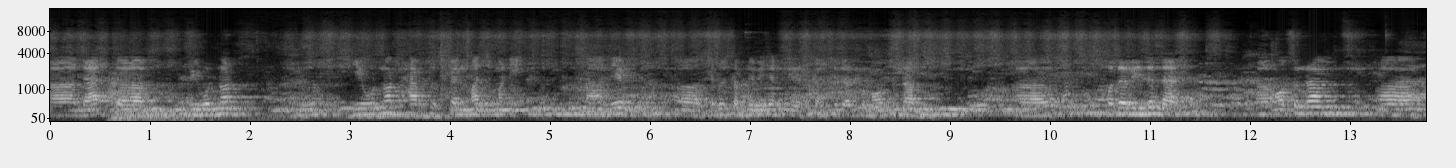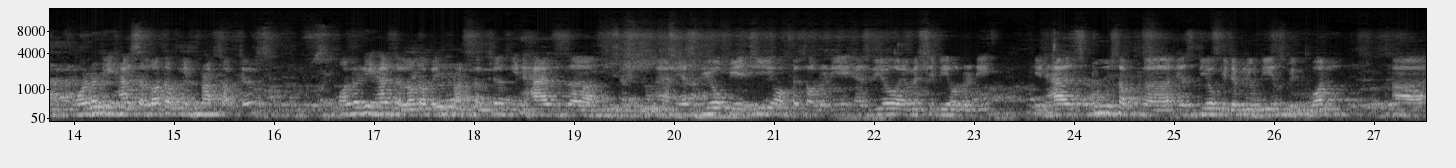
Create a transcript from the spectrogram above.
uh, that we would not he would not have to spend much money if civil subdivision is considered for Mawsynram. Uh, for the reason that uh, uh, already has a lot of infrastructures, already has a lot of infrastructures. It has uh, an SDO PHE office already, SDO MSCB already. It has two sub uh, PWDs with one uh,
